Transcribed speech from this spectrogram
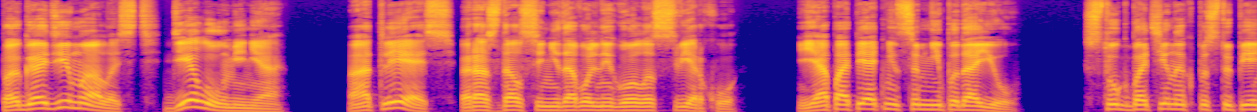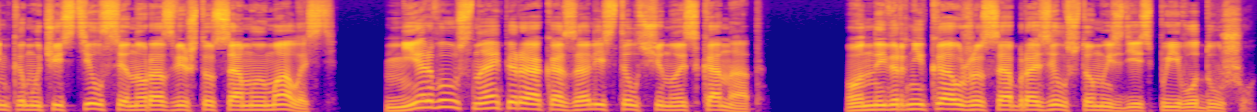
«Погоди малость, дело у меня». «Отлезь!» — раздался недовольный голос сверху. «Я по пятницам не подаю». Стук ботинок по ступенькам участился, но разве что самую малость. Нервы у снайпера оказались толщиной с канат. Он наверняка уже сообразил, что мы здесь по его душу.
